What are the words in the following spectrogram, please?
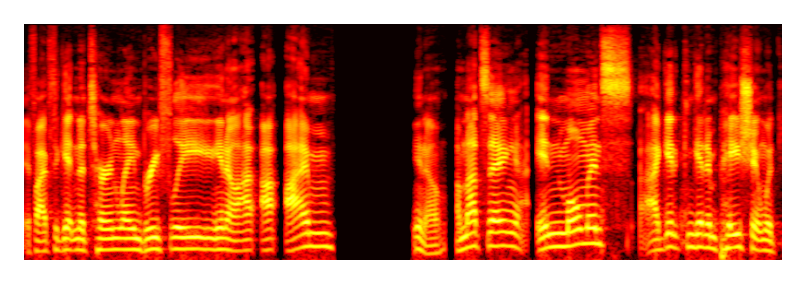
if I have to get in a turn lane briefly, you know, I, I I'm you know, I'm not saying in moments I get can get impatient with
